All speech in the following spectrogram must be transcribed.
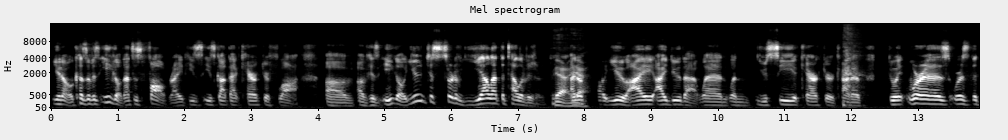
you know, because of his ego, that's his fault, right? He's he's got that character flaw of of his ego. You just sort of yell at the television. Yeah. I yeah. don't know about you. I I do that when when you see a character kind of doing. Whereas whereas the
